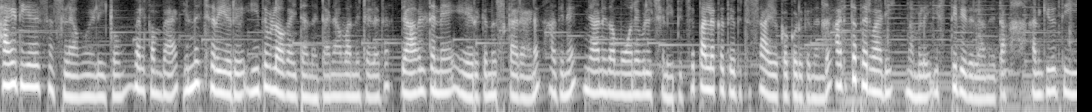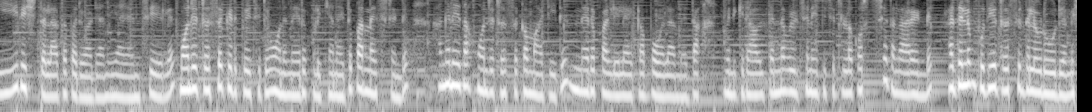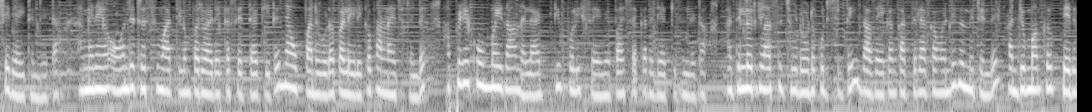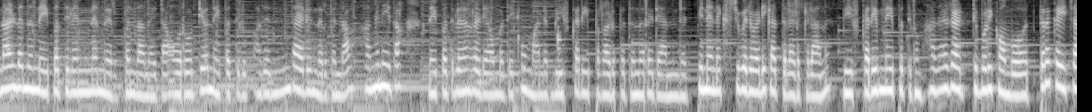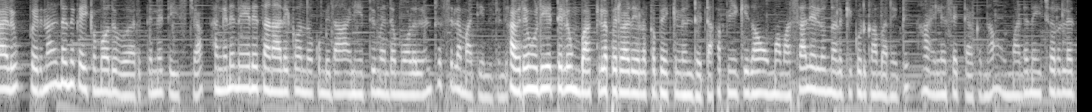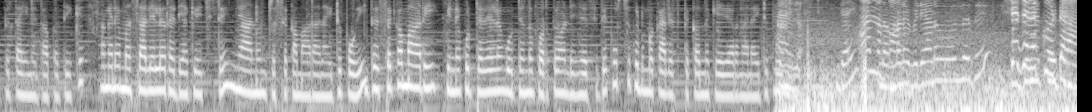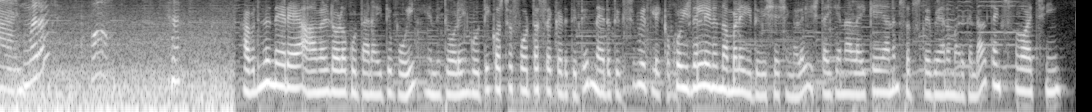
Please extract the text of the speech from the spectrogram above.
Hi dears അസ്സാമു അലൈക്കും welcome back ഇന്ന് ചെറിയൊരു ഈദ് വ്ളോഗായിട്ടാണ് കേട്ടോ ഞാൻ വന്നിട്ടുള്ളത്. രാവിലെ തന്നെ ഏറുക നിസ്കാരമാണ്. അതിന് ഞാനിതാ മോനെ വിളിച്ചെണീപ്പിച്ച് പല്ലൊക്കെ തേപ്പിച്ച് ചായയൊക്കെ കൊടുക്കുന്നുണ്ട്. അടുത്ത പരിപാടി നമ്മൾ ഇസ്തിരി ഇടലാന്ന് കേട്ടോ. എനിക്കിത് തീരെ ഇഷ്ടമല്ലാത്ത പരിപാടിയാണ് ഞാൻ ചെയ്യൽ മോന്റെ ഡ്രസ്സൊക്കെ എടുത്ത് വെച്ചിട്ട് ഓനെ നേരെ കുളിക്കാനായിട്ട് പറഞ്ഞയച്ചിട്ടുണ്ട്. അങ്ങനെ ഇതാ മോന്റെ ഡ്രസ്സൊക്കെ മാറ്റിയിട്ട് നേരെ പള്ളിയിലേക്കാൻ പോകലാന്ന് കേട്ടോ. എനിക്ക് രാവിലെ തന്നെ വിളിച്ചെണീപ്പിച്ചിട്ടുള്ള കുറച്ച് ഇടങ്ങാറുണ്ട്. അതെല്ലാം പുതിയ ഡ്രസ്സ് ഇടലോടുകൂടി അങ്ങ് ശരിയായിട്ടുണ്ട് കേട്ടോ. അങ്ങനെ ഓന്റെ ഡ്രസ്സ് മാറ്റലും പരിപാടിയൊക്കെ സെറ്റാക്കിയിട്ട് ഞാൻ ഉപ്പാന്റെ കൂടെ പള്ളിയിലേക്ക് പറഞ്ഞയച്ചിട്ടുണ്ട്. അപ്പോഴേക്കും ഉമ്മ ഇതാ നല്ല അടിപൊളി സേമിയ പായസമൊക്കെ റെഡിയാക്കിയിട്ടുണ്ട് കേട്ടോ അതിലൊരു ഗ്ലാസ് ചൂടോടെ കുടിച്ചിട്ട് ഇതാ വേഗം കത്തിലാക്കാൻ വേണ്ടി നിന്നിട്ടുണ്ട്. എന്റെ ഉമ്മക്ക് പെരുന്നാളിന്റെ നിന്ന് നെയ്പ്പത്തിൽ തന്നെ നിർബന്ധമാണ് കേട്ടോ ഒറോട്ടിയോ നെയ്പ്പത്തിലും അതെന്തായാലും നിർബന്ധം. അങ്ങനെ ഇതാ നെയ്പ്പത്തിലെല്ലാം റെഡി ആകുമ്പോഴത്തേക്കും ഉമ്മാന്റെ ബീഫ് കറി ഇപ്പോൾ അടുപ്പത്ത് നിന്ന് റെഡി ആകുന്നുണ്ട് പിന്നെ നെക്സ്റ്റ് പരിപാടി കത്തിലടക്കലാണ്. ബീഫ് കറിയും നെയ്പ്പത്തിലും അതൊരു അടിപൊളി കോമ്പോ എത്ര കഴിച്ചാലും പെരുന്നാളിന്റെ നിന്ന് കഴിക്കുമ്പോൾ അത് വേറെ തന്നെ ടേസ്റ്റാണ് അങ്ങനെ നേരെ തണാലേക്ക് വന്ന് നോക്കുമ്പോൾ ഇതാ അനിയത്തും എന്റെ മോളിലും ഡ്രസ്സെല്ലാം മാറ്റി തന്നിട്ടുണ്ട് അവരെ മുടിയിട്ടലും ബാക്കിയുള്ള പരിപാടികളൊക്കെ പേക്കലുണ്ട് കേട്ടോ അപ്പം എനിക്ക് ഇതാ ഉമ്മ മസാലയെല്ലാം ഒന്ന് ഇളക്കി കൊടുക്കാൻ പറഞ്ഞിട്ട് ആയിലിനെ സെറ്റാക്കുന്ന ഉമ്മാന്റെ നെയ്ച്ചോറെല്ലാം എടുത്ത് തൈനിട്ട് അപ്പോഴത്തേക്ക് അങ്ങനെ മസാലയെല്ലാം റെഡിയാക്കി വെച്ചിട്ട് ഞാനും ഡ്രസ്സൊക്കെ മാറാനായിട്ട് പോയി. ഡ്രസ്സൊക്കെ മാറി പിന്നെ കുട്ടികളെല്ലാം കൂട്ടിയൊന്ന് പുറത്ത് വേണ്ടി വിചാരിച്ചിട്ട് കുറച്ച് കുടുംബക്കാരുടെ അടുത്തൊക്കെ ഒന്ന് കയറി ഇറങ്ങാനായിട്ട് പോയി. നമ്മൾ എവിടെയാണ് പോകുന്നത്? ഉമ്മറ? അവിടുന്ന് നേരെ ആങ്ങളുടെ ഓളെ കൂട്ടാനായിട്ട് പോയി. എന്നിട്ട് ഓളെയും കൂട്ടി കുറച്ച് ഫോട്ടോസൊക്കെ എടുത്തിട്ട് നേരെ തിരിച്ച് വീട്ടിലേക്ക് പോയി. ഇതെല്ലാം നമ്മൾ ഇത് വിശേഷങ്ങൾ ഇഷ്ടമായിക്കാൻ ലൈക്ക് ചെയ്യാനും സബ്സ്ക്രൈബ് ചെയ്യാനും മറക്കണ്ട. Thanks for watching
